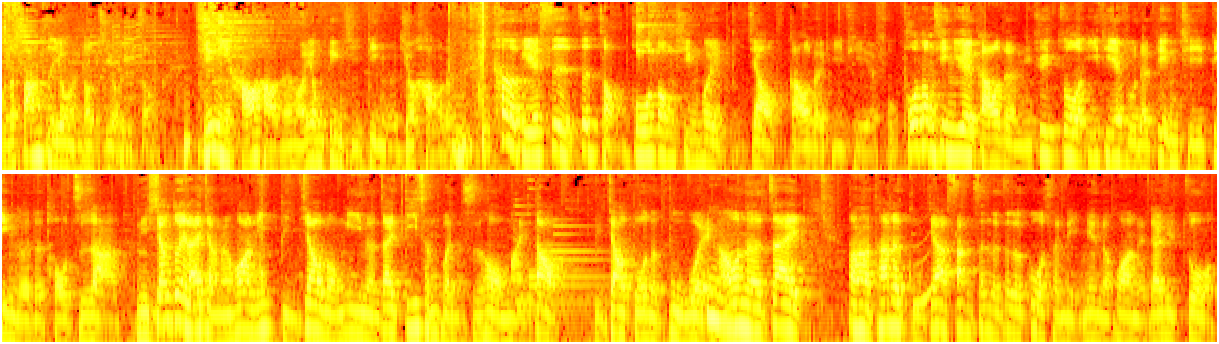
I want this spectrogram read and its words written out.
我的方式永远都只有一种。请你好好的哦，用定期定额就好了。特别是这种波动性会比较高的 ETF，波动性越高的，你去做 ETF 的定期定额的投资啊，你相对来讲的话，你比较容易呢，在低成本的时候买到比较多的部位，然后呢，在呃它的股价上升的这个过程里面的话呢，再去做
